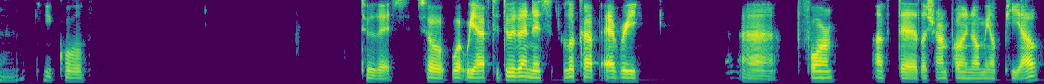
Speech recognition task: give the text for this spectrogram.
uh, equal to this. So what we have to do then is look up every uh, form of the Legendre polynomial PL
